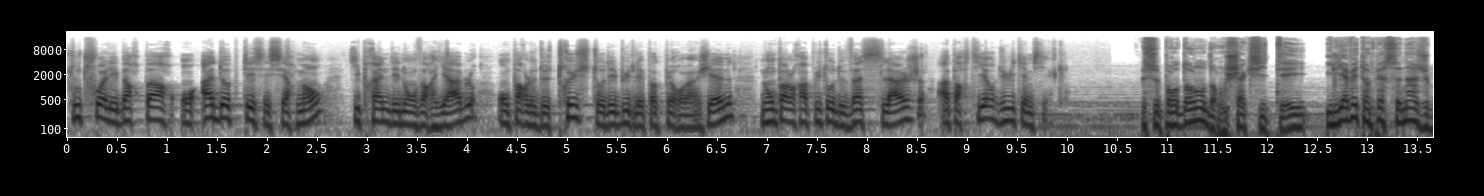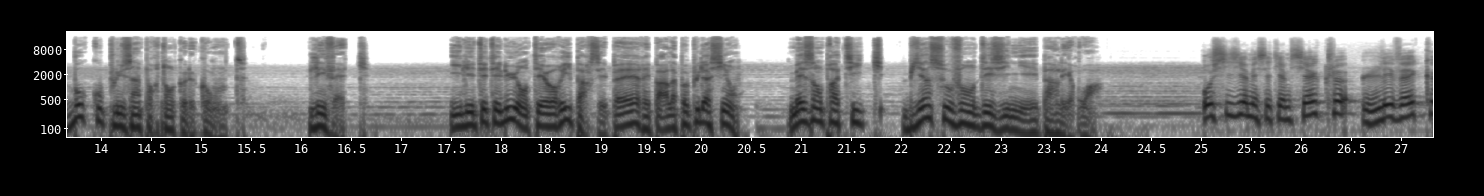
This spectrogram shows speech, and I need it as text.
Toutefois, les barbares ont adopté ces serments qui prennent des noms variables. On parle de truste au début de l'époque mérovingienne, mais on parlera plutôt de vasselage à partir du 8e siècle. Cependant, dans chaque cité, il y avait un personnage beaucoup plus important que le comte, l'évêque. Il était élu en théorie par ses pairs et par la population, mais en pratique bien souvent désigné par les rois. Au VIe et VIIe siècle, l'évêque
